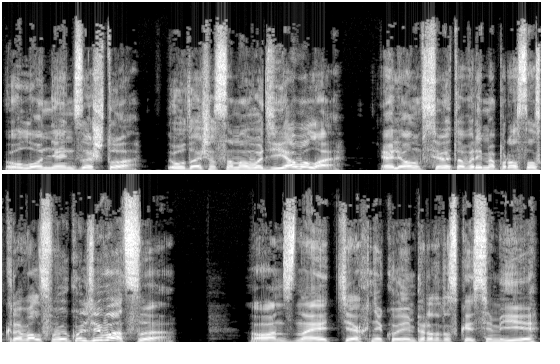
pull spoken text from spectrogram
Улонянь за что? Удача самого дьявола? Или он все это время просто скрывал свою культивацию? Он знает технику императорской семьи,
